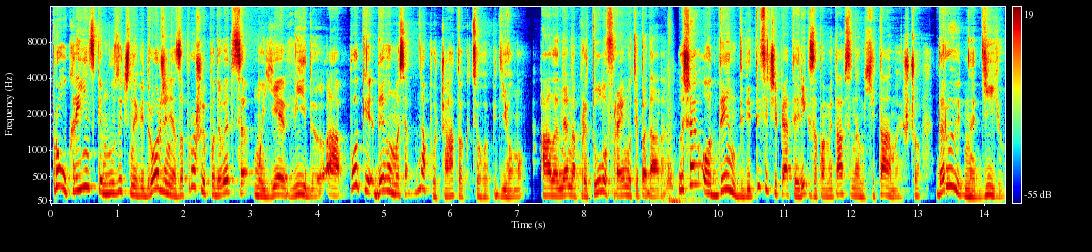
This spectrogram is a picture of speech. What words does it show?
Про українське музичне відродження запрошую подивитися моє відео. А поки дивимося на початок цього підйому. Але не на притулу Фрейму Тіпедана. Лише один 2005 рік запам'ятався нам хітами, що дарують надію,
